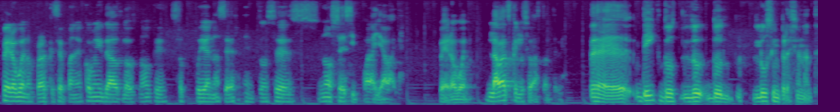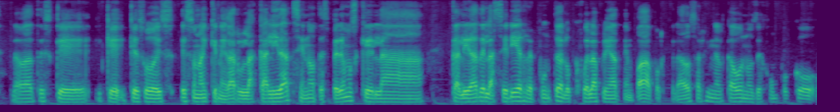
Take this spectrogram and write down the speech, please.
pero bueno, para que sepan, el cómic de Outlaws, ¿no? Que que podían hacer, entonces no sé si por allá vaya, pero bueno, la verdad es que luce bastante bien. Eh, Dick luce impresionante. La verdad es que, que, eso es, eso no hay que negarlo. La calidad se nota. Esperemos que la calidad de la serie repunte a lo que fue la primera temporada, porque la 2 al fin y al cabo nos dejó un poco,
